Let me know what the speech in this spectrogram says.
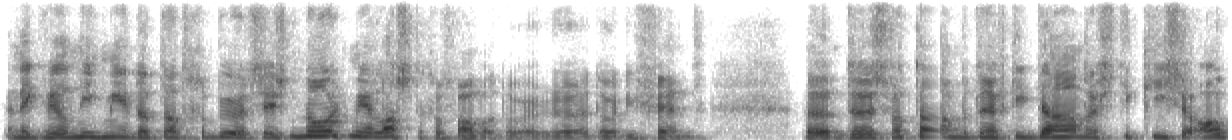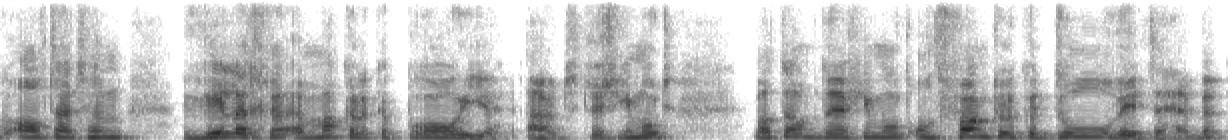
En ik wil niet meer dat dat gebeurt. Ze is nooit meer lastiggevallen door, door die vent. dus wat dat betreft, die daders, die kiezen ook altijd hun willige en makkelijke prooien uit. Dus je moet, wat dat betreft, je moet ontvankelijke doelwitten hebben.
